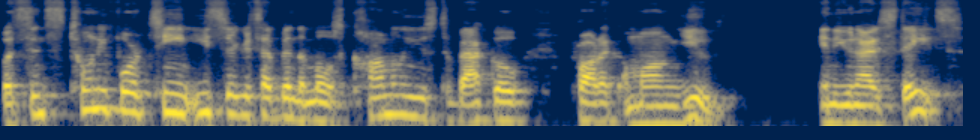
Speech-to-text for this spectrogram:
But since 2014, e-cigarettes have been the most commonly used tobacco product among youth. In the United States,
